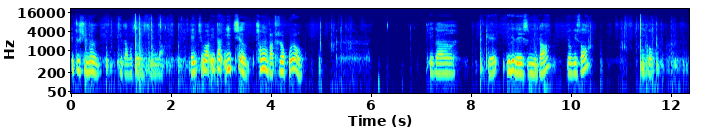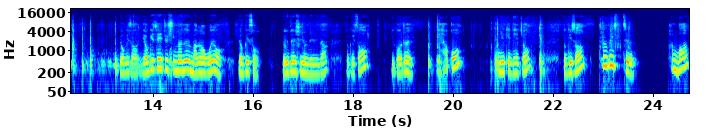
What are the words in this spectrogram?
해주시면 이렇게 다 맞춰졌습니다. 엣지와 일단 2층 전부 맞춰졌고요. 얘가 이렇게 이게 되어 있습니다. 여기서 이거 여기서 여기서 해주시면은 망하고요. 여기서 여기서 해주시면 됩니다. 여기서 이거를 이렇게 하고 이렇게 되죠. 여기서 트위스트 한번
